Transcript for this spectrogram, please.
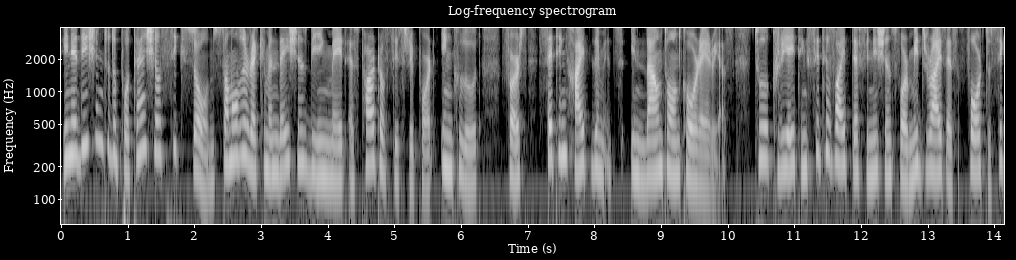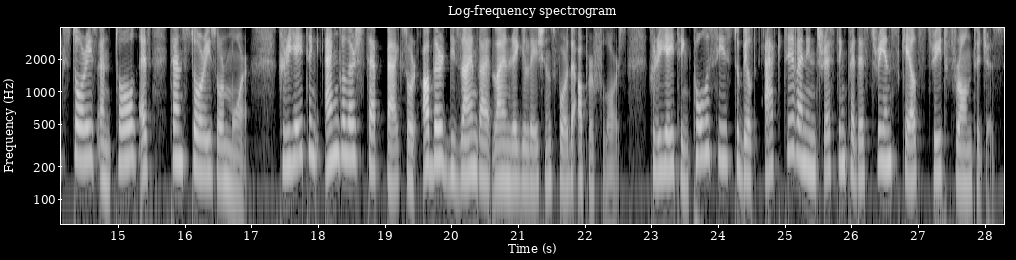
In addition to the potential six zones, some of the recommendations being made as part of this report include first, setting height limits in downtown core areas, two, creating citywide definitions for mid rise as 4 to 6 stories and tall as 10 stories or more, creating angular step backs or other design guideline regulations for the upper floors, creating policies to build active and interesting pedestrian scaled street frontages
